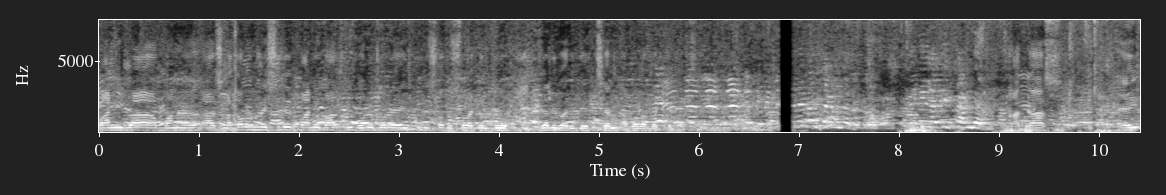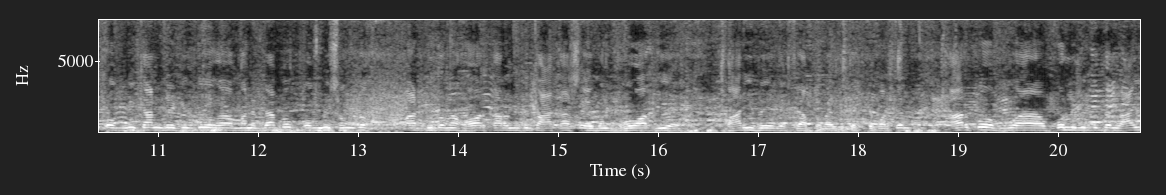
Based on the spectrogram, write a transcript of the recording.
পানি বা মানে সাধারণ মেশিনের পানি বালতি ভরে ভরে এই পুলিশ সদস্যরা কিন্তু ডেলিভারি দিচ্ছেন, আপনারা দেখতে পাচ্ছেন। আকাশ এই অগ্নিকাণ্ডে কিন্তু মানে ব্যাপক অগ্নিসংযোগ পাঠগুদমে হওয়ার কারণে কিন্তু আকাশ এবং ধোয়া দিয়ে ভারী হয়ে গেছে আপনারা যে দেখতে পাচ্ছেন। আর তো পল্লী বিদ্যুতের লাইন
